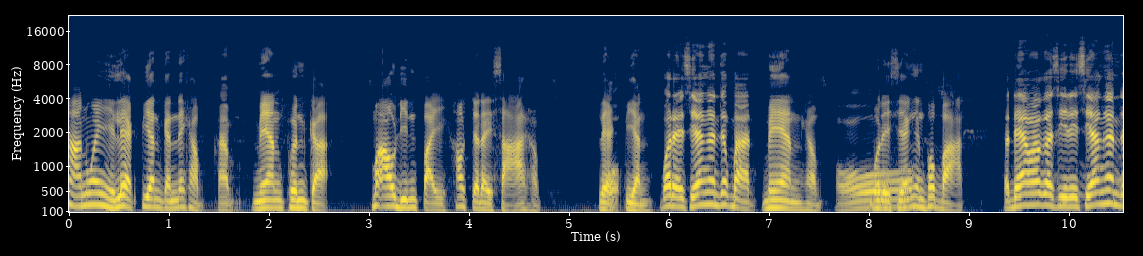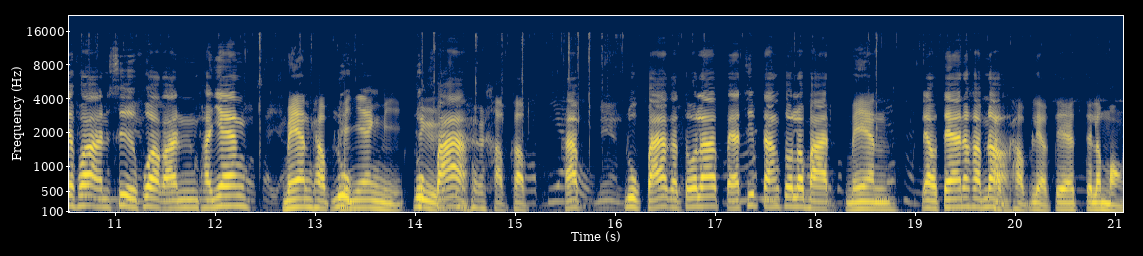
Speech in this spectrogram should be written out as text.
หาหน่วยนี่แลกเปลี่ยนกันได้ครับ ครับแมนเพิ่นกะมาเอาดินไปเฮาจะได้สาครับแลกเปลี่ยนบ่ได้เสียเงินจักบาทแมนครับโอ้บ่ได้เสียเงินเพราะบาท แสดงว่าก็สิได้เสียเงินเฉพาะอันซื้อพวกอันพะแยง แมนครับลูกให้แย่งนี่ลูกปลา ครับครับ ครับลูกปลาก็ตัวละ80ตังค์ตัวละบาทแมนแล้วแต่นะครับครัเนาะบครับแล้วแต่แต่ละหม่อง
